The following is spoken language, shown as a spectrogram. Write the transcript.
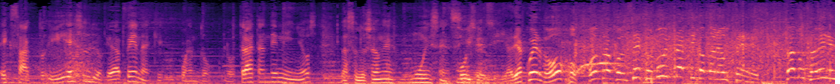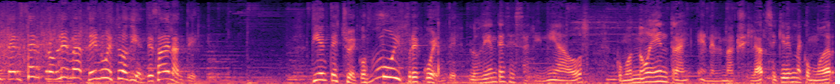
exacto, y eso es lo que da pena, que cuando lo tratan de niños, la solución es muy sencilla. Muy sencilla, de acuerdo, ojo, otro consejo muy práctico para ustedes. Vamos a ver el tercer problema de nuestros dientes. Adelante. Dientes chuecos, muy frecuente. Los dientes desalineados, como no entran en el maxilar, se quieren acomodar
